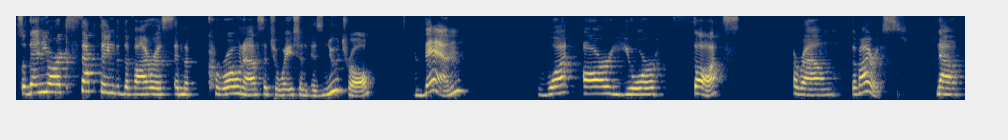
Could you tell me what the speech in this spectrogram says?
So then you're accepting that the virus and the corona situation is neutral. Then, what are your thoughts around the virus? Now,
